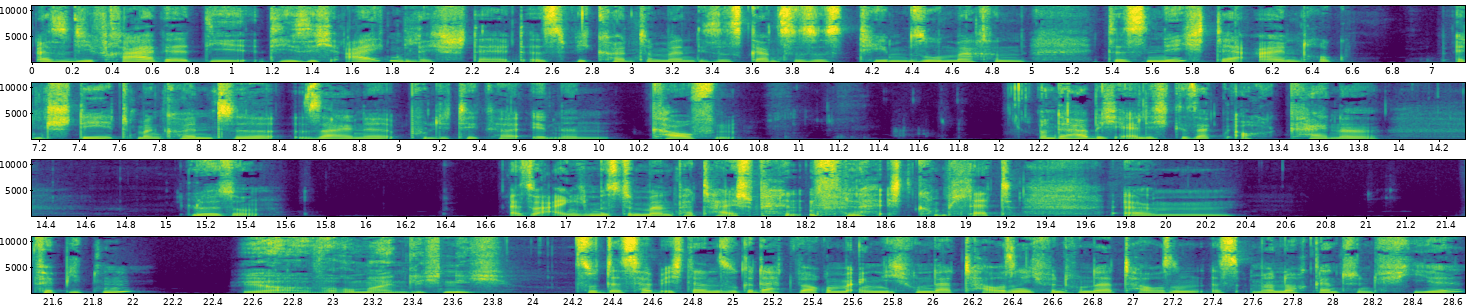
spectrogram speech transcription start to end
Also die Frage, die, die sich eigentlich stellt, ist, wie könnte man dieses ganze System so machen, dass nicht der Eindruck entsteht, man könnte seine PolitikerInnen kaufen. Und da habe ich ehrlich gesagt auch keine Lösung. Also eigentlich müsste man Parteispenden vielleicht komplett ähm, verbieten. Ja, warum eigentlich nicht? So, das habe ich dann so gedacht, warum eigentlich 100.000? Ich finde 100.000 ist immer noch ganz schön viel.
